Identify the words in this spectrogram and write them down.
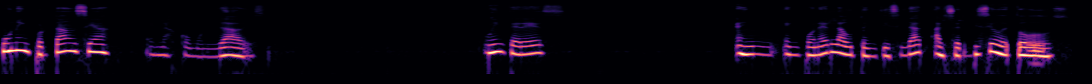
una importancia en las comunidades, un interés en, en, poner la autenticidad al servicio de todos.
